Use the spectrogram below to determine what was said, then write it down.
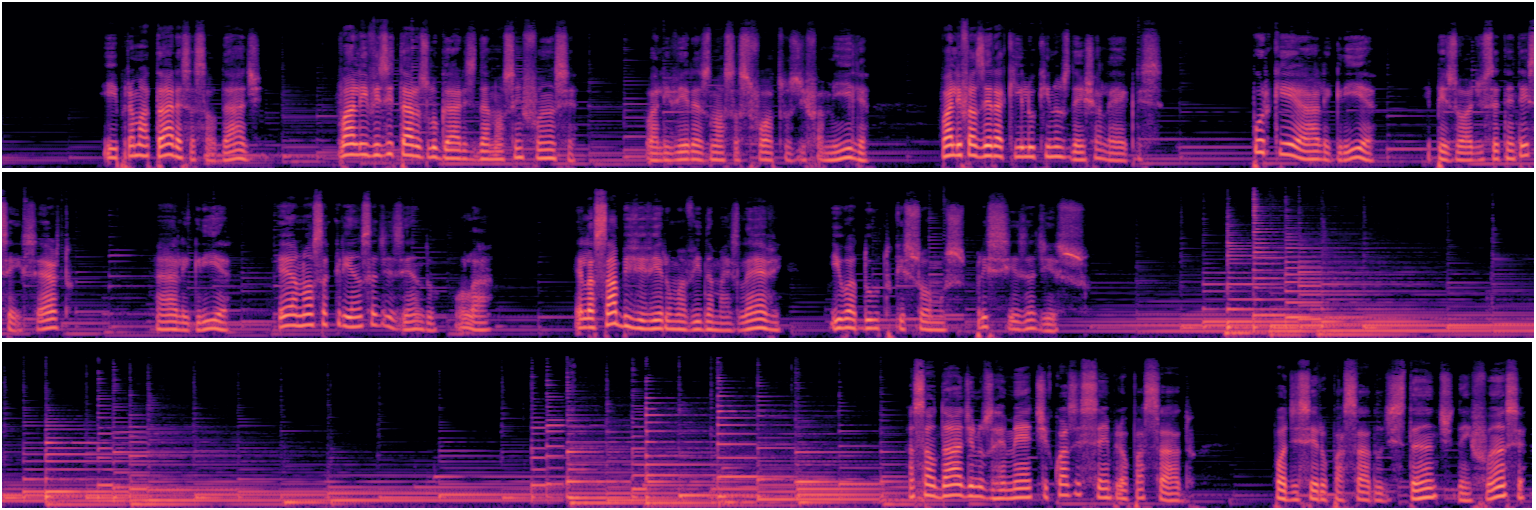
E para matar essa saudade, vale visitar os lugares da nossa infância, vale ver as nossas fotos de família, vale fazer aquilo que nos deixa alegres. Porque a alegria, episódio 76, certo? A alegria é a nossa criança dizendo olá. Ela sabe viver uma vida mais leve e o adulto que somos precisa disso. A saudade nos remete quase sempre ao passado. Pode ser o passado distante, da infância,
